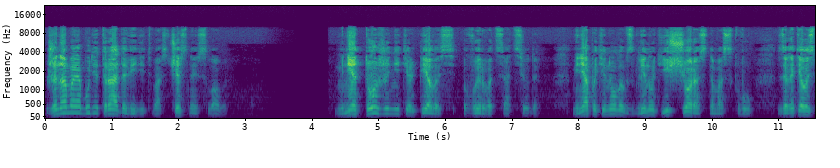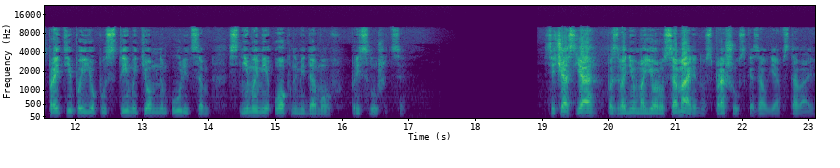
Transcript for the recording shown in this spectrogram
Жена моя будет рада видеть вас, честное слово. Мне тоже не терпелось вырваться отсюда. Меня потянуло взглянуть еще раз на Москву. Захотелось пройти по ее пустым и темным улицам, с немыми окнами домов, прислушаться. «Сейчас я позвоню майору Самарину, спрошу», — сказал я, вставая.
